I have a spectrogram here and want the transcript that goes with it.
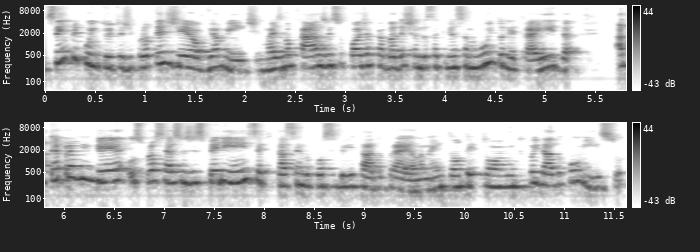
sempre com o intuito de proteger, obviamente. Mas, no caso, isso pode acabar deixando essa criança muito retraída até para viver os processos de experiência que está sendo possibilitado para ela, né? Então tem que tomar muito cuidado com isso.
